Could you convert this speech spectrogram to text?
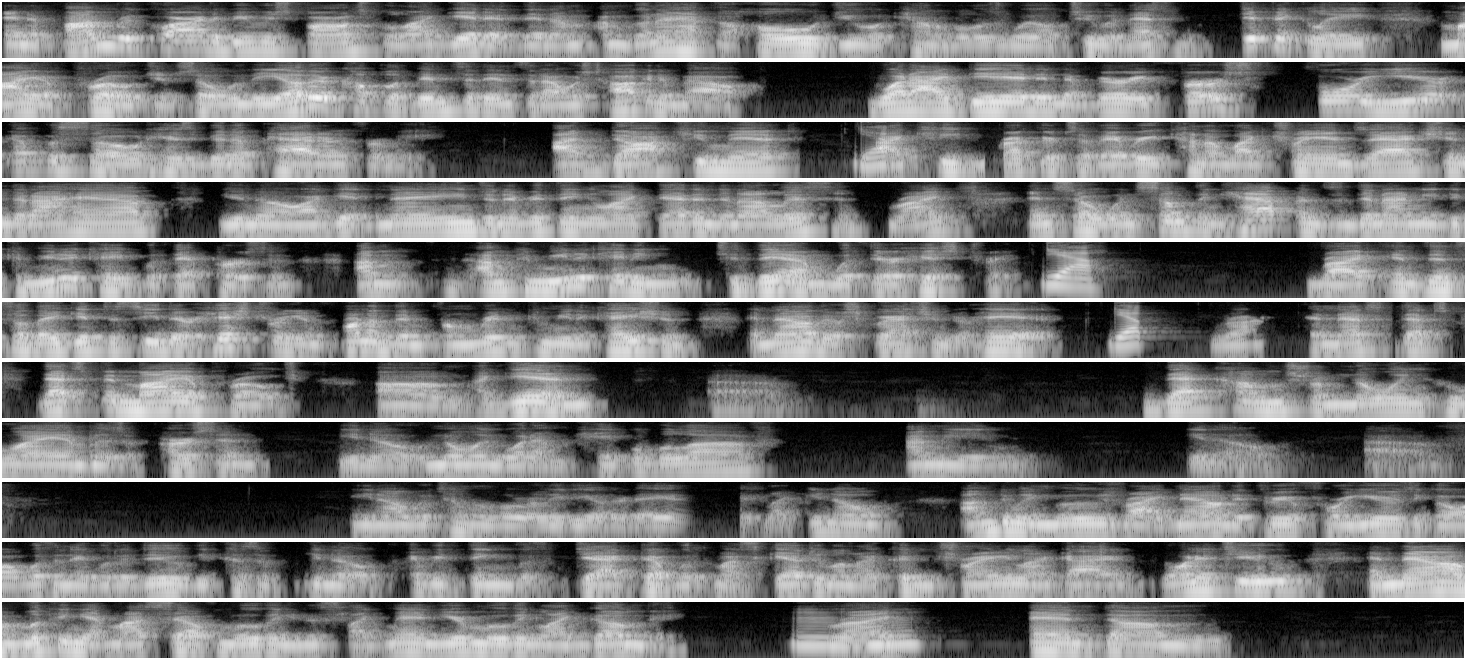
And if I'm required to be responsible, I get it. Then I'm, I'm going to have to hold you accountable as well too. And that's typically my approach. And so when the other couple of incidents that I was talking about, what I did in the very first four year episode has been a pattern for me. I document, yep. I keep records of every kind of like transaction that I have. You know, I get names and everything like that, and then I listen, right? And so when something happens and then I need to communicate with that person, I'm I'm communicating to them with their history. Yeah. Right. And then so they get to see their history in front of them from written communication. And now they're scratching their head. Yep. Right. And that's that's that's been my approach. Um, again, uh, that comes from knowing who I am as a person, you know, knowing what I'm capable of. I mean, you know, um, you know, I was telling Laura Lee the other day, like, you know, I'm doing moves right now that three or four years ago I wasn't able to do because of, you know, everything was jacked up with my schedule and I couldn't train like I wanted to. And now I'm looking at myself moving and it's like, man, you're moving like Gumby, mm-hmm. right? And um,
